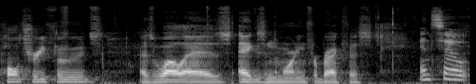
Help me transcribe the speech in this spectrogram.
poultry foods as well as eggs in the morning for breakfast. And so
